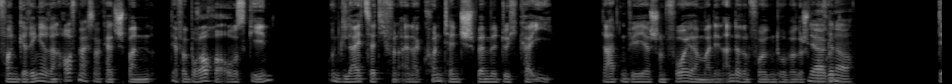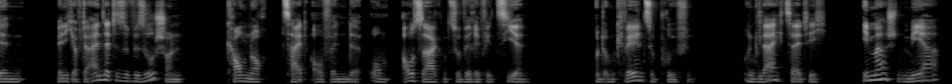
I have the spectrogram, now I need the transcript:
von geringeren Aufmerksamkeitsspannen der Verbraucher ausgehen und gleichzeitig von einer Content-Schwemme durch KI. Da hatten wir ja schon vorher mal in anderen Folgen drüber gesprochen. Ja, genau. Denn wenn ich auf der einen Seite sowieso schon kaum noch Zeit aufwende, um Aussagen zu verifizieren und um Quellen zu prüfen und gleichzeitig immer mehr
